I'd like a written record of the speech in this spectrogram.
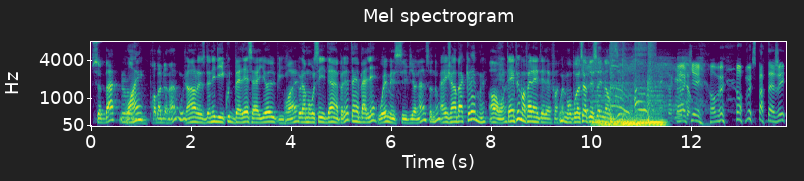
Se battre? là, Ouais. Probablement, oui. Genre, se donner des coups de balai sur la gueule, puis Ouais. tu ramasser les dents après, t'as un balai. Oui, mais c'est violent, ça, non? Hey, j'embarquerais, moi. Ah ouais? T'as un peu m'en faire un téléphone. Oui, mais on pourrait appeler ça une ordi? OK, on veut, on veut se partager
